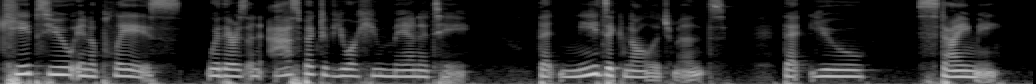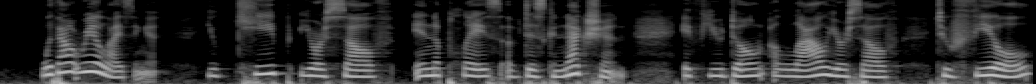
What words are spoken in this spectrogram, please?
keeps you in a place where there's an aspect of your humanity that needs acknowledgement that you stymie without realizing it. You keep yourself in a place of disconnection if you don't allow yourself to feel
